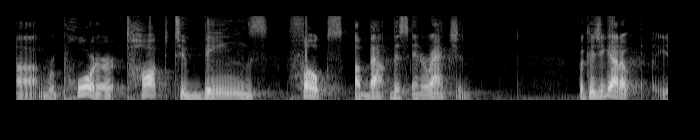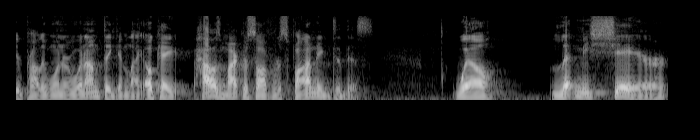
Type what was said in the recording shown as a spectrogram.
uh, reporter talked to Bing's folks about this interaction. Because you gotta, you're probably wondering what I'm thinking like, okay, how is Microsoft responding to this? Well, let me share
